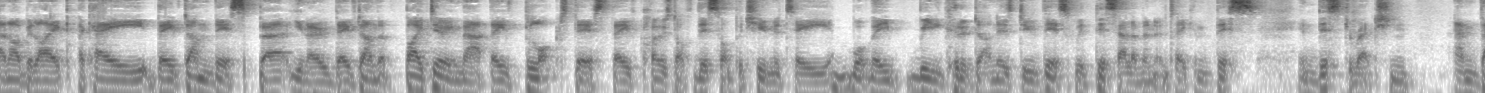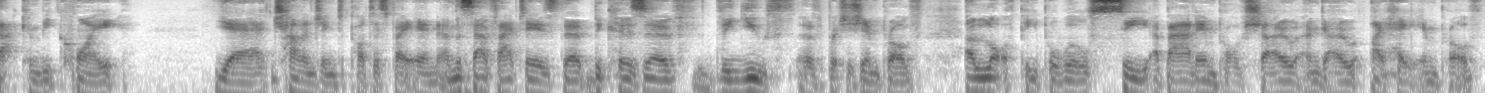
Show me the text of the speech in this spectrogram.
and I'll be like, okay, they've done this, but you know, they've done that by doing that, they've blocked this, they've closed off this opportunity. What they really could have done is do this with this element and taken this in this direction, and that can be quite yeah, challenging to participate in. And the sad fact is that because of the youth of British improv, a lot of people will see a bad improv show and go, I hate improv.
